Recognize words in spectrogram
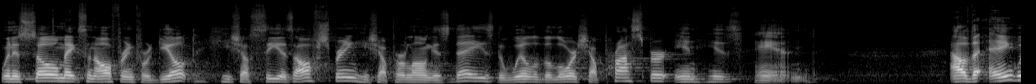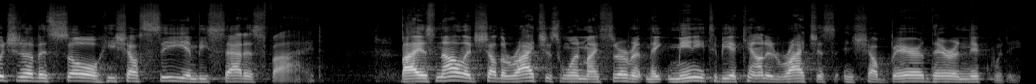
When his soul makes an offering for guilt, he shall see his offspring, he shall prolong his days, the will of the Lord shall prosper in his hand. Out of the anguish of his soul he shall see and be satisfied. By his knowledge shall the righteous one, my servant, make many to be accounted righteous and shall bear their iniquities.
